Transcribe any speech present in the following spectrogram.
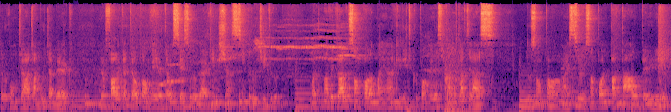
pelo contrário, tá muito aberto. Eu falo que até o Palmeiras, até o sexto lugar, tem chance sim pelo título. Uma, uma vitória do São Paulo amanhã, acredito que o Palmeiras fica muito atrás do São Paulo, mas se o São Paulo empatar ou perder,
